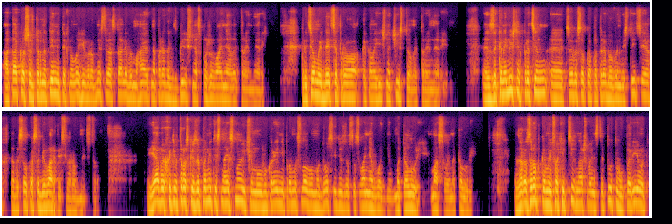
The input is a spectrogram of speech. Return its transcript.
а також альтернативні технології виробництва сталі вимагають на порядок збільшення споживання електроенергії. При цьому йдеться про екологічно чисту електроенергію. Е, з економічних причин е, це висока потреба в інвестиціях та висока собівартість виробництва. Я би хотів трошки зупинитись на існуючому в Україні промисловому досвіді застосування водню в металургії, масової металургії. За розробками фахівців нашого інституту у період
